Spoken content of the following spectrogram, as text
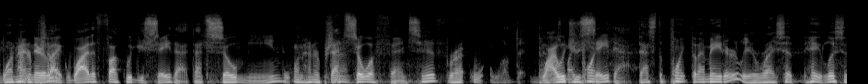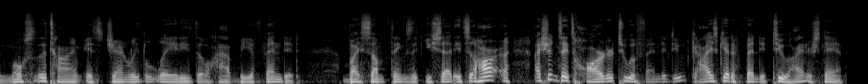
one and they're like, "Why the fuck would you say that? That's so mean. one hundred percent. That's so offensive. Right. Well, th- that Why would you point. say that?" That's the point that I made earlier, where I said, "Hey, listen. Most of the time, it's generally the ladies that'll have be offended by some things that you said. It's hard. I shouldn't say it's harder to offend a dude. Guys get offended too. I understand.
